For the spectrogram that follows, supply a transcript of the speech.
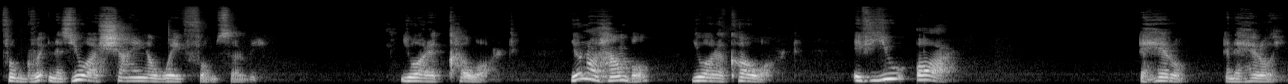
from greatness, you are shying away from serving. You are a coward. You're not humble, you are a coward. If you are a hero and a heroine.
